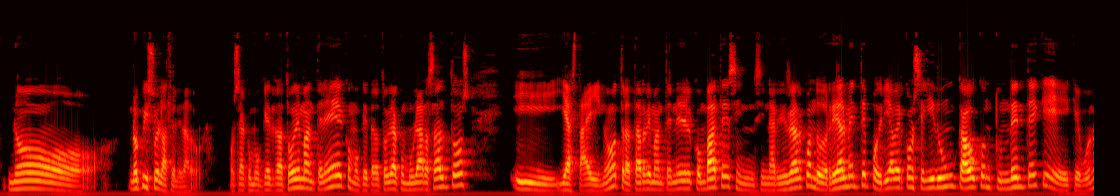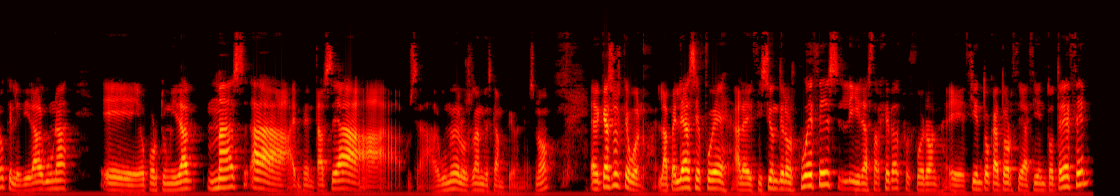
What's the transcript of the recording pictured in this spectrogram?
no, no pisó el acelerador. O sea, como que trató de mantener, como que trató de acumular asaltos y, hasta ahí, ¿no? Tratar de mantener el combate sin, arriesgar cuando realmente podría haber conseguido un KO contundente que, bueno, que le diera alguna eh, oportunidad más a enfrentarse a, alguno de los grandes campeones, ¿no? El caso es que, bueno, la pelea se fue a la decisión de los jueces y las tarjetas pues fueron 114 eh, a 113,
